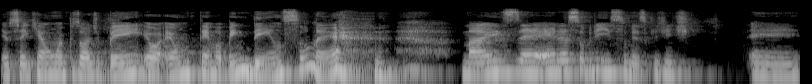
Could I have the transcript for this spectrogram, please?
Eu sei que é um episódio bem. É um tema bem denso, né? Mas é, era sobre isso mesmo que a gente. É,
